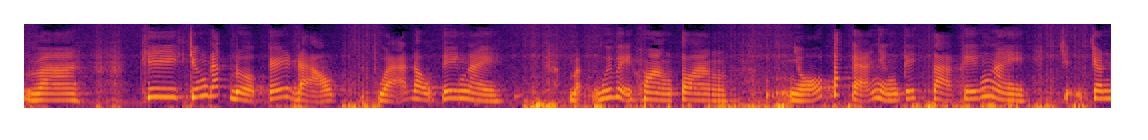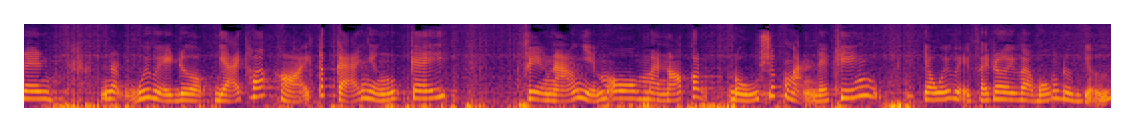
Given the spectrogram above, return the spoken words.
và khi chứng đắc được cái đạo quả đầu tiên này quý vị hoàn toàn nhổ tất cả những cái tà kiến này, cho nên quý vị được giải thoát khỏi tất cả những cái phiền não nhiễm ô mà nó có đủ sức mạnh để khiến cho quý vị phải rơi vào bốn đường dữ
